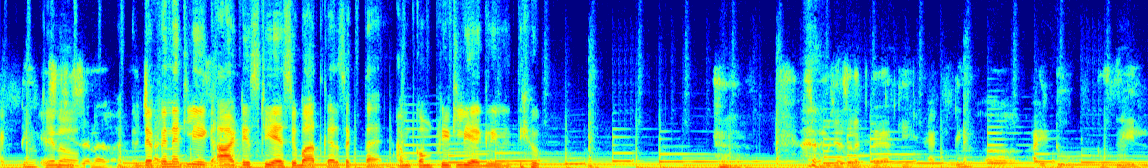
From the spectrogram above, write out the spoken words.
एक्टिंग ऐसी चीज़ है ना डेफिनेटली एक आर्टिस्ट ही ऐसी बात कर सकता है। I am completely agree with you so, मुझे ऐसा लगता है कि acting I do to feel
